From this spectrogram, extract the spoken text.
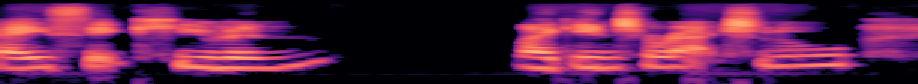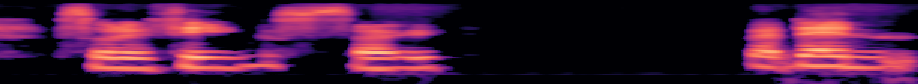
basic human, like interactional sort of things. So, but then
